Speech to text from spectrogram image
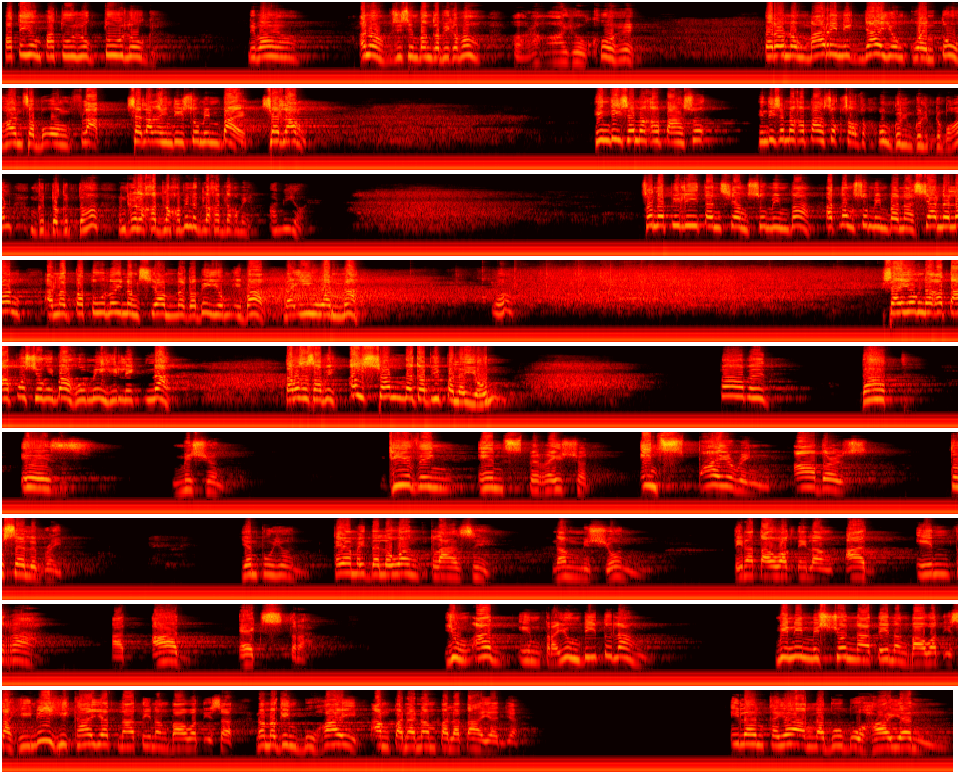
Pati yung patulog-tulog. Di ba? Ano, sisimbang gabi ka mo? Parang ayaw ko eh. Pero nung marinig niya yung kwentuhan sa buong flat, siya lang ang hindi sumimba eh. Siya lang. Hindi siya makapasok. Hindi siya makapasok sa oh, ang galing-galing naman, ang ganda-ganda, naglakad lang kami, naglakad lang kami. Ano yon? So napilitan siyang sumimba. At nung sumimba na, siya na lang ang nagpatuloy ng siyam na gabi, yung iba, naiwan na. Oh. Siya yung nakatapos, yung iba humihilik na. Tapos sasabi, ay siyam na gabi pala yun? Bakit? That is mission. Giving inspiration. Inspiring others to celebrate. Yan po yun. Kaya may dalawang klase ng misyon. Tinatawag nilang ad intra at ad extra. Yung ad intra, yung dito lang. Minimisyon natin ang bawat isa, hinihikayat natin ang bawat isa na maging buhay ang pananampalataya niya. Ilan kaya ang nabubuhayan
